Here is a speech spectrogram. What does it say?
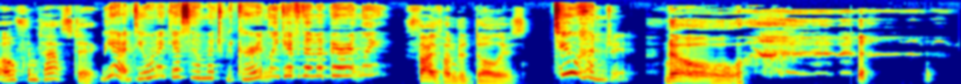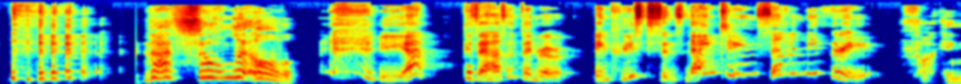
Oh, fantastic. Yeah, do you want to guess how much we currently give them apparently? Five hundred dollars. 200. No, that's so little. yeah, cuz it hasn't been re- increased since 1973. Fucking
